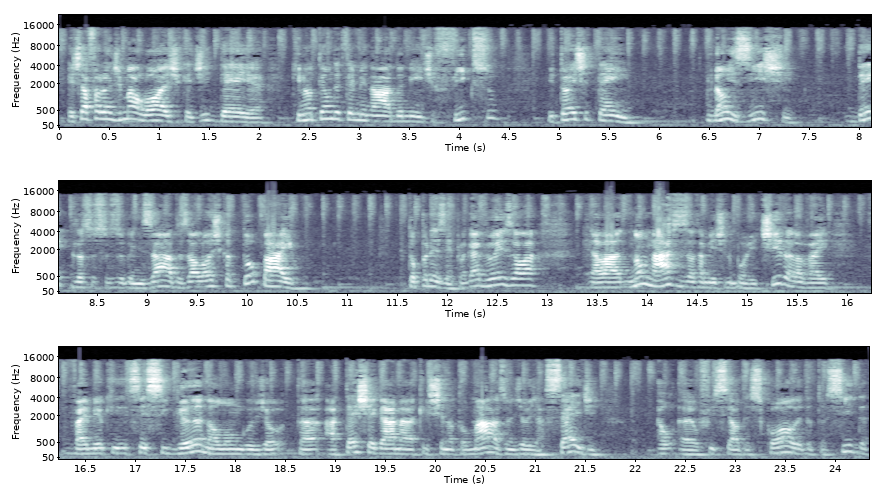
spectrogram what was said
Gente está falando de uma lógica, de ideia que não tem um determinado ambiente fixo, então a gente tem, não existe dentro das sociedades organizadas a lógica do bairro. Então, por exemplo, a Gaviões ela ela não nasce exatamente no Bom Retiro, ela vai vai meio que ser cigana ao longo de da, até chegar na Cristina Tomás, onde hoje a sede é, é oficial da escola e da torcida,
